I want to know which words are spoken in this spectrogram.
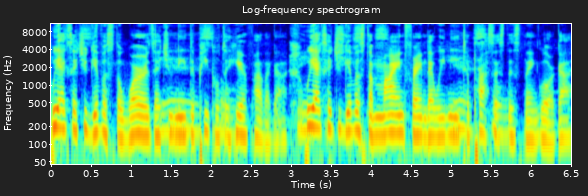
we ask that you give us the words that you need the Yes, people to hear, Father God. Thank we ask that you give us the mind frame that we need to process Lord. this thing, Lord God.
